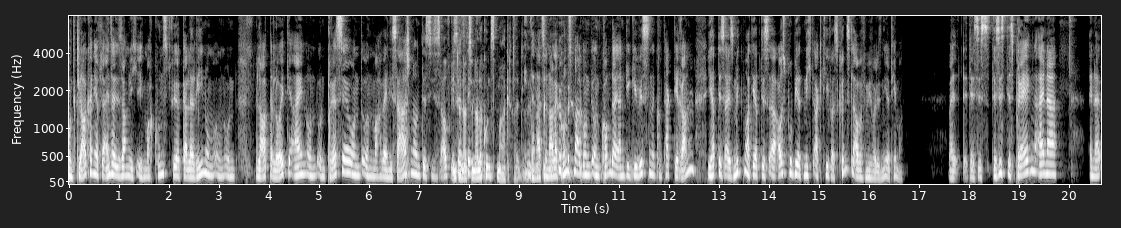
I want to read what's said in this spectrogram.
Und klar kann ich auf der einen Seite sagen, ich, ich mache Kunst für Galerien und, und, und lade da Leute ein und, und Presse und, und mache Vernissagen und das ist aufgesetzt. Internationaler Kunstmarkt halt. Internationaler Kunstmarkt und, und komme da an die gewissen Kontakte ran. Ich habe das alles mitgemacht, ich habe das äh, ausprobiert, nicht aktiv als Künstler, aber für mich war das nie ein Thema. Weil das ist das, ist das Prägen einer, einer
